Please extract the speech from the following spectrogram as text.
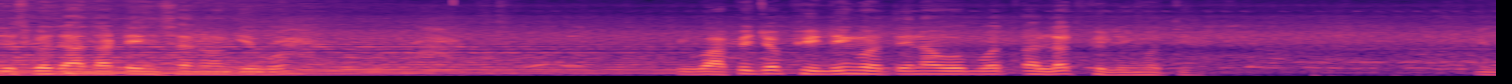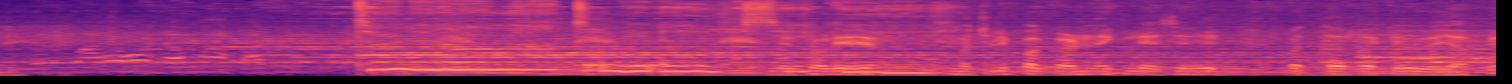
जिसको ज़्यादा टेंशन होगी वो। वहाँ पे जो फीलिंग होती है ना, वो बहुत अलग फीलिंग होती है। ये थोड़े मछली पकड़ने के लिए ऐसे पत्थर रखे हुए यहाँ पे।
